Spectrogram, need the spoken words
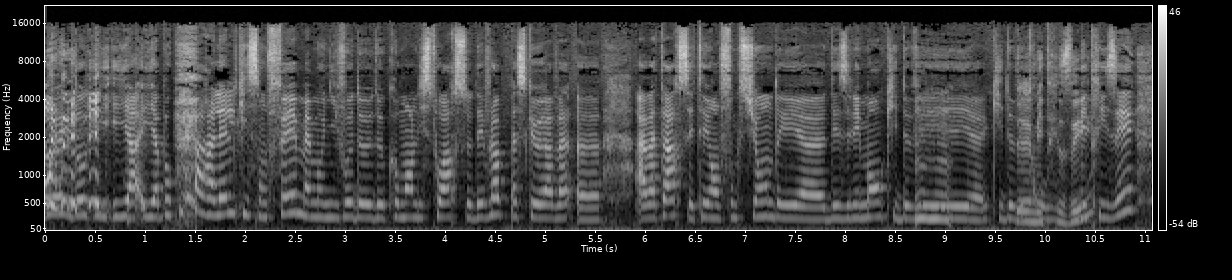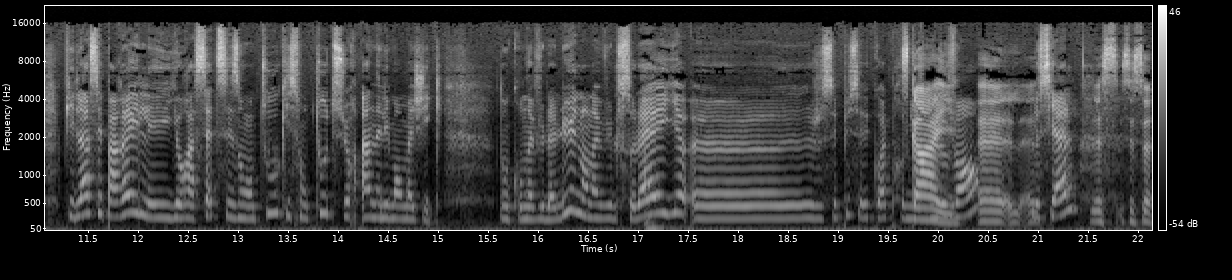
Ouais, donc il y a, il y a beaucoup de parallèles qui sont faits, même au niveau de, de comment l'histoire se développe, parce que Ava- euh, Avatar c'était en fonction des, euh, des éléments qui devaient, euh, qui devaient De maîtriser. maîtriser. Puis là c'est pareil, il y aura sept saisons en tout qui sont toutes sur un élément magique. Donc on a vu la lune, on a vu le soleil, euh, je sais plus c'est quoi le premier, Sky. le vent, Euh, le ciel. c'est ça.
